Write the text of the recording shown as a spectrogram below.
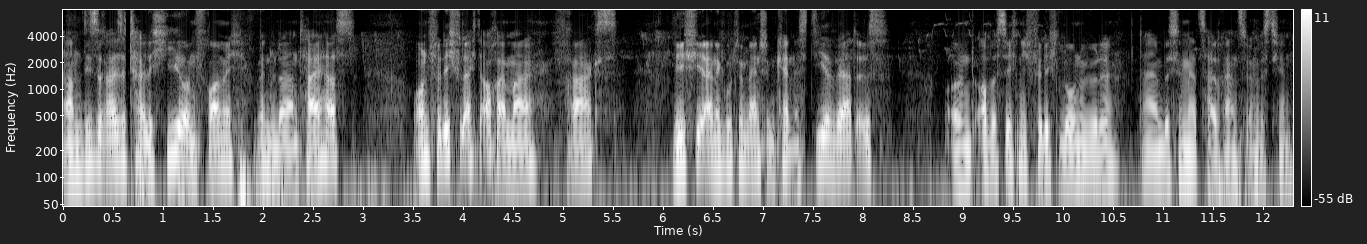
Ähm, diese Reise teile ich hier und freue mich, wenn du daran teilhast und für dich vielleicht auch einmal fragst, wie viel eine gute Menschenkenntnis dir wert ist und ob es sich nicht für dich lohnen würde, da ein bisschen mehr Zeit rein zu investieren.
